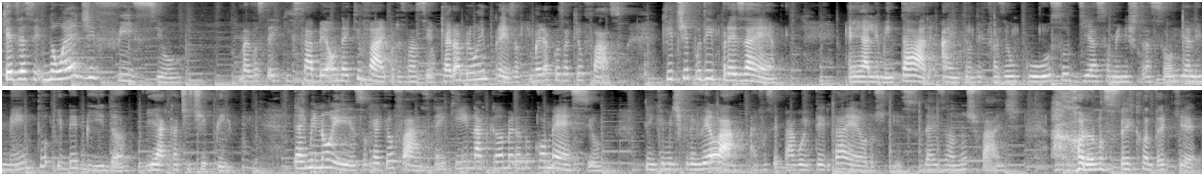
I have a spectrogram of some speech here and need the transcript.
Quer dizer assim, não é difícil, mas você tem que saber onde é que vai. Por exemplo, assim, eu quero abrir uma empresa, a primeira coisa que eu faço. Que tipo de empresa é? É alimentar? Ah, então tem que fazer um curso de administração de alimento e bebida, e a CATITIP. Terminou isso, o que é que eu faço? Tem que ir na Câmara do Comércio, tem que me inscrever lá. Aí você paga 80 euros. Isso 10 anos faz. Agora eu não sei quanto é que é.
